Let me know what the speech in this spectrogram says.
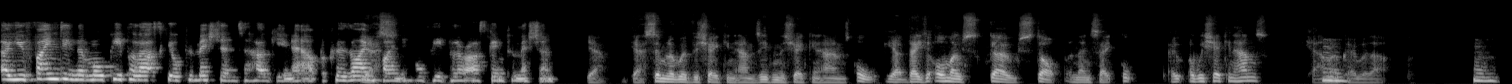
Are you finding that more people ask your permission to hug you now? Because I'm yes. finding more people are asking permission. Yeah, yeah. Similar with the shaking hands, even the shaking hands. Oh, yeah, they almost go stop and then say, "Oh, are we shaking hands?" Yeah, I'm mm. okay with that. Mm.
